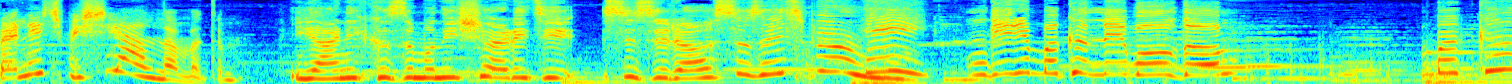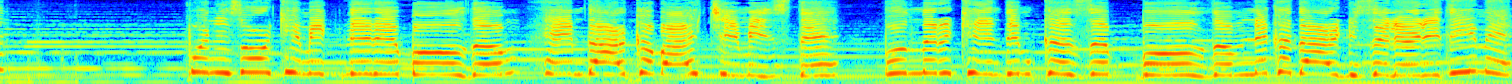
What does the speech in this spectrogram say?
Ben hiçbir şey anlamadım. Yani kızımın işareti sizi rahatsız etmiyor mu? Hey, gelin bakın ne buldum. Bakın. Ponizor kemikleri buldum. Hem de arka bahçemizde. Bunları kendim kazıp buldum. Ne kadar güzel öyle değil mi?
